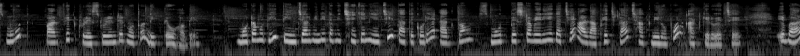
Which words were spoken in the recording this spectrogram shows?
স্মুথ, পারফেক্ট রেস্টুরেন্টের মতো দেখতেও হবে। মোটামুটি তিন চার মিনিট আমি ছেঁকে নিয়েছি, তাতে করে একদম স্মুথ পেস্টটা বেরিয়ে গেছে আর রাফেজটা ছাঁকনির ওপর আটকে রয়েছে। এবার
